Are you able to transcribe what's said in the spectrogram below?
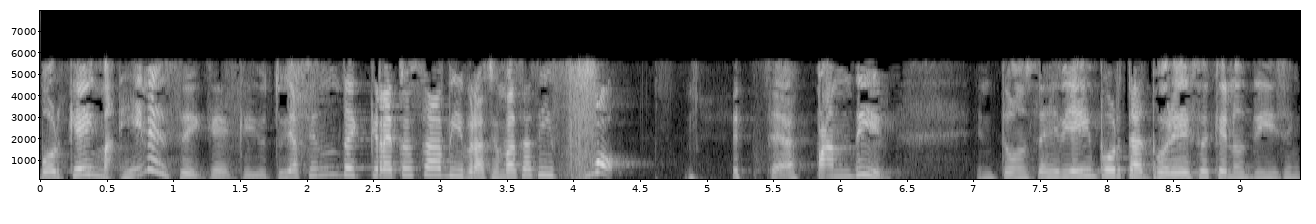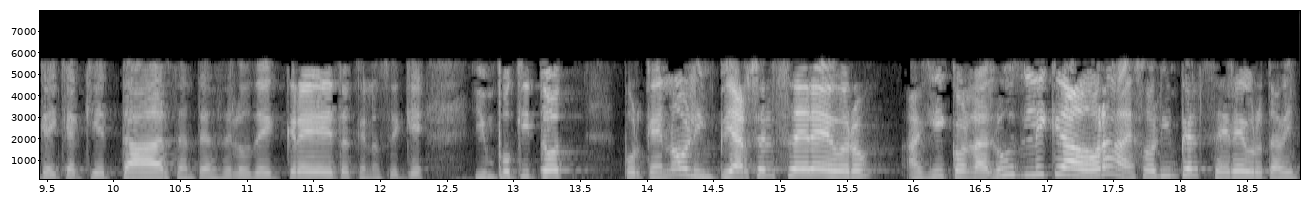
Porque imagínense que, que yo estoy haciendo un decreto, esa vibración va a ser así, se va a expandir. Entonces es bien importante, por eso es que nos dicen que hay que aquietarse antes de hacer los decretos, que no sé qué, y un poquito, ¿por qué no? Limpiarse el cerebro, aquí con la luz liquidadora, eso limpia el cerebro también,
